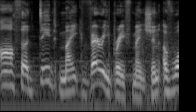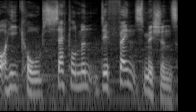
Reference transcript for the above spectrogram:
Arthur did make very brief mention of what he called settlement defence missions.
